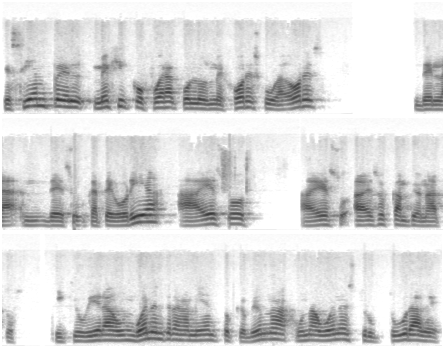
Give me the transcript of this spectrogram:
que siempre México fuera con los mejores jugadores de, la, de su categoría a esos, a, eso, a esos campeonatos y que hubiera un buen entrenamiento, que hubiera una, una buena estructura de,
